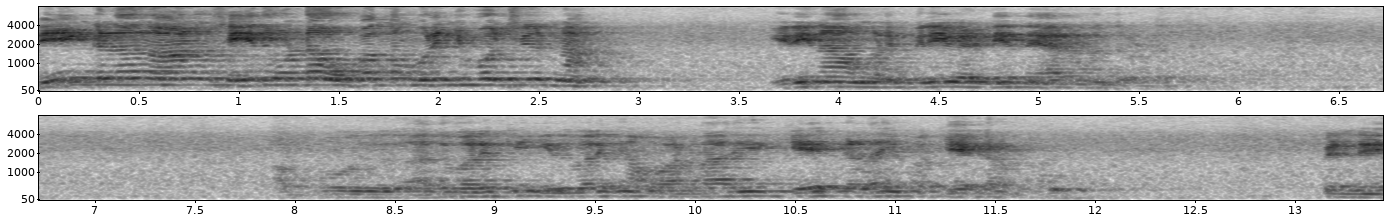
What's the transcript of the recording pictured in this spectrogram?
நீங்களும் நான் நீங்களும் செய்து கொண்ட ஒப்பந்தம் முறிஞ்சு போச்சுன்னா இனி நான் உங்களை பிரிய வேண்டிய நேரம் வந்து விட்டது அப்போது அது வரைக்கும் இது வரைக்கும் அவன் வரலாறையும் கேட்கல இப்ப கேட்குறான். பெண்ணே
